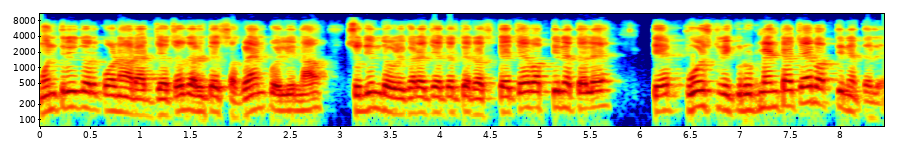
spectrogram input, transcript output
मंत्री जर कोण राज्याचो जाल्यार ते सगळ्यात पयलीं नांव सुदीन ढवळीकराचे तर ते रस्त्याच्या बाबतीन येतले ते पोस्ट रिक्रुटमेंटाच्याय बाबतीन येतले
